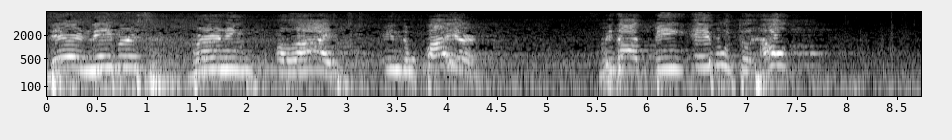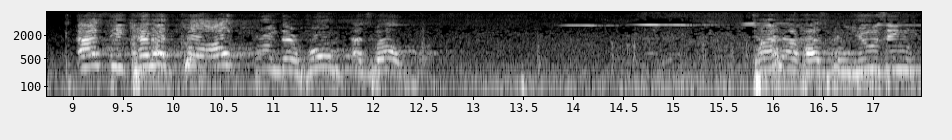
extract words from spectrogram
their neighbors burning alive in the fire without being able to help as they cannot go out from their homes as well. China has been using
